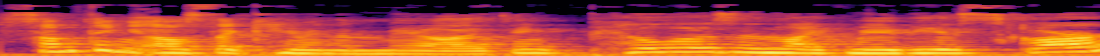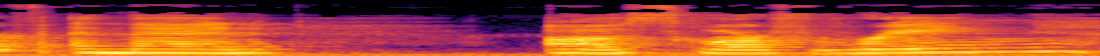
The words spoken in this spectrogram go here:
something else that came in the mail. I think pillows and like maybe a scarf and then a scarf ring.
